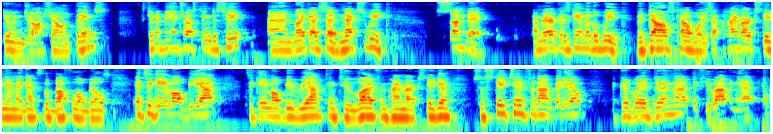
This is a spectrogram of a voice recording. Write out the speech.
doing Josh Allen things. It's going to be interesting to see. And like I said, next week, Sunday, America's game of the week, the Dallas Cowboys at Highmark Stadium against the Buffalo Bills. It's a game I'll be at. It's a game I'll be reacting to live from Highmark Stadium. So stay tuned for that video. A good way of doing that, if you haven't yet,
